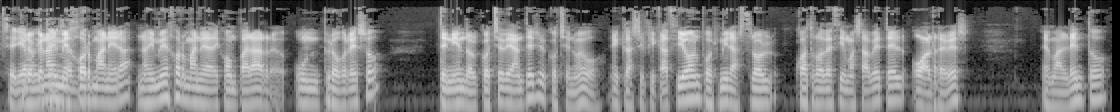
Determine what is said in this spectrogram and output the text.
Sería creo que no hay mejor manera, no hay mejor manera de comparar un progreso teniendo el coche de antes y el coche nuevo. En clasificación, pues mira, Stroll cuatro décimas a Vettel o al revés. Es más lento.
